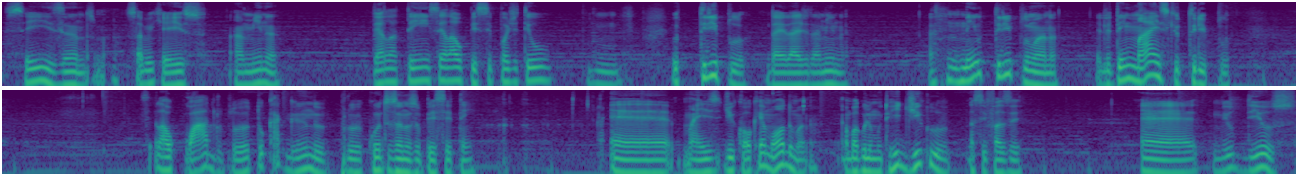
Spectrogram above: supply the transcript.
6 anos, mano. Sabe o que é isso? A mina. Ela tem, sei lá, o PC pode ter o. O triplo da idade da mina. Nem o triplo, mano. Ele tem mais que o triplo. Sei lá, o quádruplo. Eu tô cagando por quantos anos o PC tem. É. Mas de qualquer modo, mano. É um bagulho muito ridículo a se fazer. É. Meu Deus.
